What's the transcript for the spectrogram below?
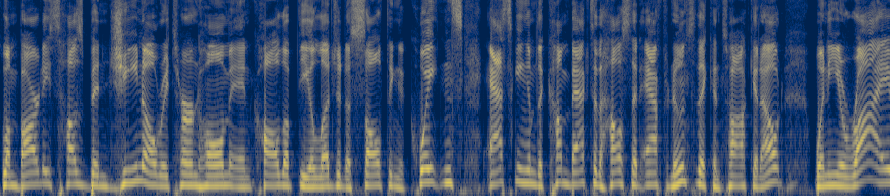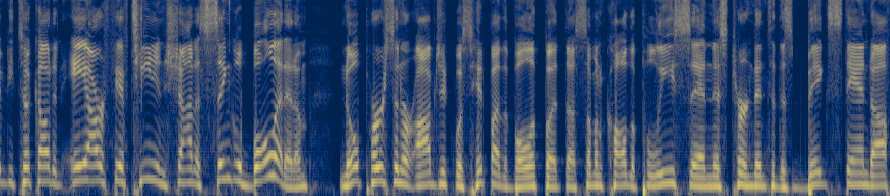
Lombardi's husband, Gino, returned home and called up the alleged assaulting acquaintance, asking him to come back to the house that afternoon so they can talk it out. When he arrived, he took out an AR 15 and shot a single bullet at him. No person or object was hit by the bullet, but uh, someone called the police, and this turned into this big standoff.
